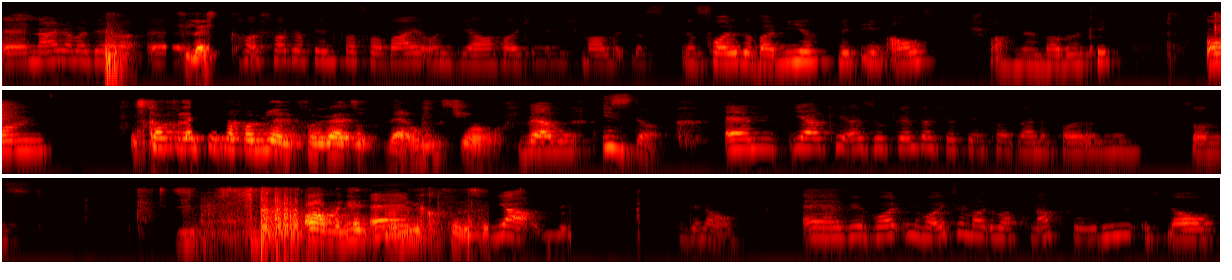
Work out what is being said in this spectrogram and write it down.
Äh, nein, aber der äh, Vielleicht. Schaut auf jeden Fall vorbei und ja, heute nehme ich mal mit eine ne Folge bei mir mit ihm auf. Sprachen in Bubble Kick. Und Es kommt vielleicht jetzt noch bei mir eine Folge, also Werbung ist jung. Werbung ist da. Ähm, ja, okay, also gönnt euch auf jeden Fall seine Folgen. Sonst. Oh, mein Handy, mein Ähm, Mikrofon ist weg. Ja, genau. Äh, wir wollten heute mal über FNAF reden. Ich glaube,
